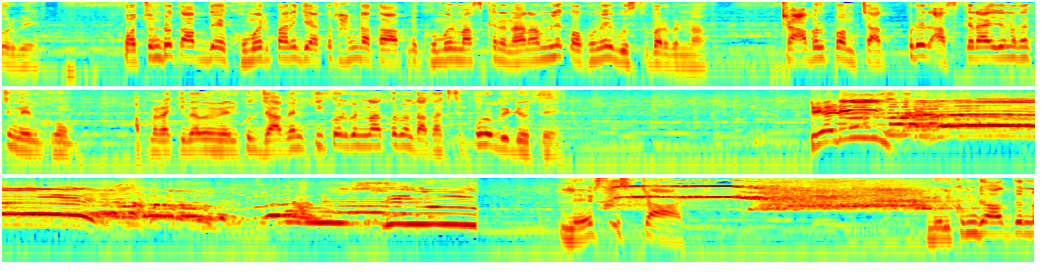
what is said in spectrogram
করবে। প্রচণ্ড তাপ দেয় ঘুমের পানি যে এত ঠান্ডা তা আপনি ঘুমের মাঝখানে না নামলে কখনোই বুঝতে পারবেন না। ট্রাভেল পাম্প চাঁদপুরের আজকের আয়োজনে থাকছে মেলখুম। আপনারা কীভাবে মেলকুল যাবেন কি করবেন না করবেন তা থাকছে পুরো ভিডিওতে। রেডি লেটস স্টার্ট মেলকুম যাওয়ার জন্য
